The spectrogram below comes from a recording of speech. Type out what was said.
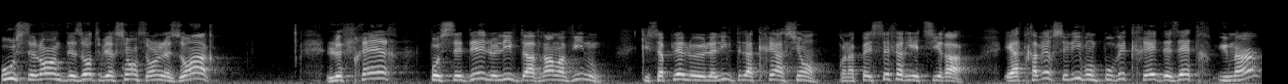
Ou selon des autres versions, selon le Zohar, le frère possédait le livre d'Avraham Avinu, qui s'appelait le, livre de la création, qu'on appelle Sefer Yetzira. Et à travers ce livre, on pouvait créer des êtres humains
